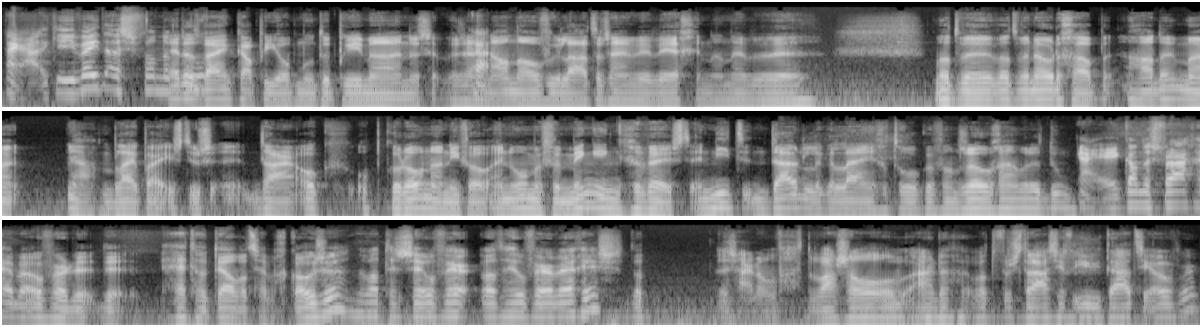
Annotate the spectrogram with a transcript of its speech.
Nou ja, je weet als van de dat wij een kapje op moeten, prima. En dus we zijn Ja. anderhalf uur later zijn we weer weg. En dan hebben we wat we, wat we nodig hadden. Maar ja, blijkbaar is dus eh, daar ook op coronaniveau enorme vermenging geweest. En niet een duidelijke lijn getrokken van zo gaan we het doen. Ja, je kan dus vragen hebben over de, de, het hotel wat ze hebben gekozen, wat, is heel, ver, wat heel ver weg is. Dat, er zijn er was al aardig wat frustratie of irritatie over.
